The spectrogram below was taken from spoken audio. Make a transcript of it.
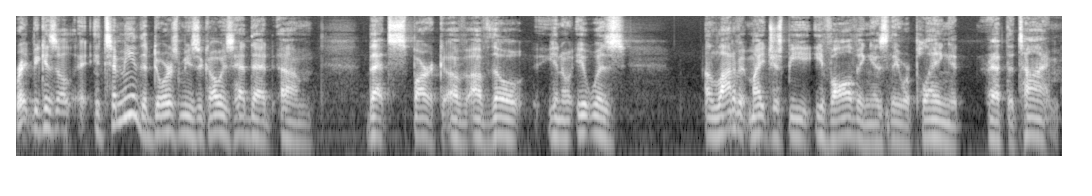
Right, because uh, to me, the Doors music always had that um, that spark of of though you know it was a lot of it might just be evolving as they were playing it at the time,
